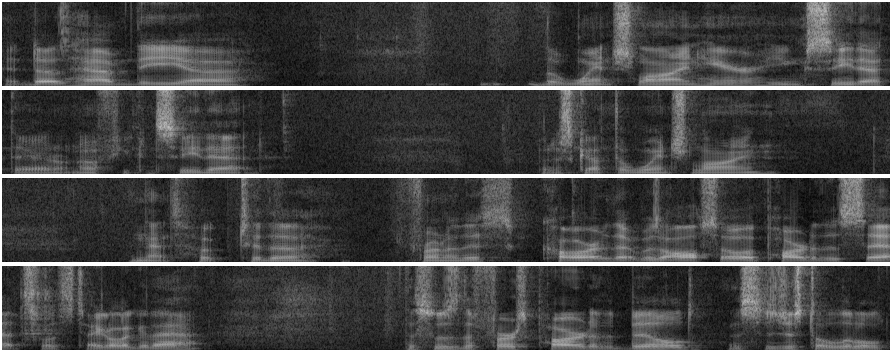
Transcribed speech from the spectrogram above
It does have the uh, the winch line here. You can see that there. I don't know if you can see that. But it's got the winch line. And that's hooked to the front of this car that was also a part of the set. So let's take a look at that. This was the first part of the build. This is just a little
